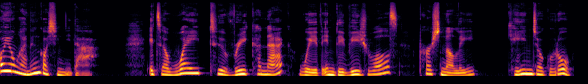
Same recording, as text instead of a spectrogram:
허용하는 것입니다. It's a way to reconnect with individuals personally, 개인적으로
